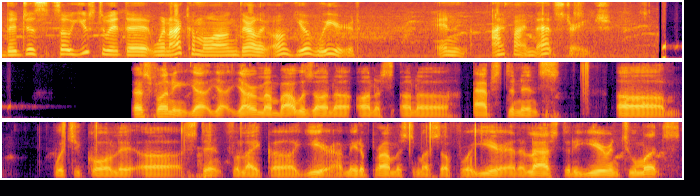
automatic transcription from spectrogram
They're just so used to it that when I come along, they're like, "Oh, you're weird," and I find that strange. That's funny. Yeah, yeah, y'all remember I was on a on a on a abstinence um what you call it uh stint for like a year. I made a promise to myself for a year and it lasted a year and two months.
